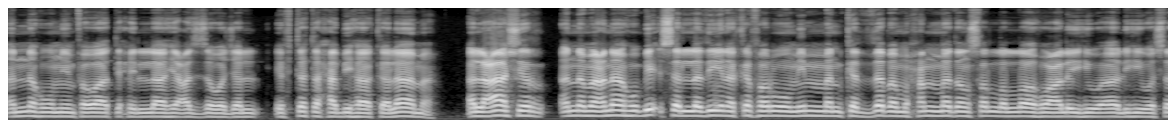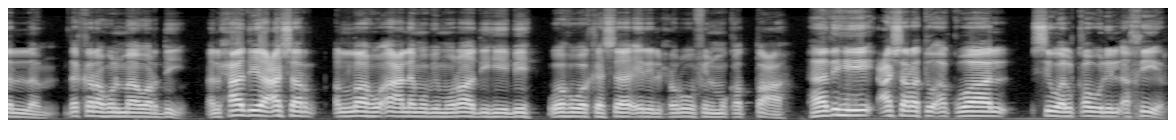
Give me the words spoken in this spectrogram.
أنه من فواتح الله عز وجل افتتح بها كلامه. العاشر أن معناه بئس الذين كفروا ممن كذب محمدا صلى الله عليه وآله وسلم. ذكره الماوردي. الحادي عشر الله أعلم بمراده به وهو كسائر الحروف المقطعة. هذه عشرة أقوال سوى القول الأخير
